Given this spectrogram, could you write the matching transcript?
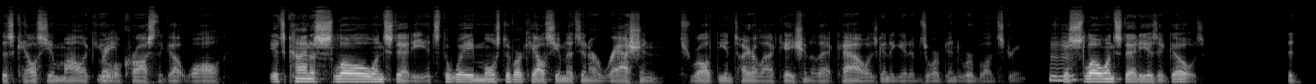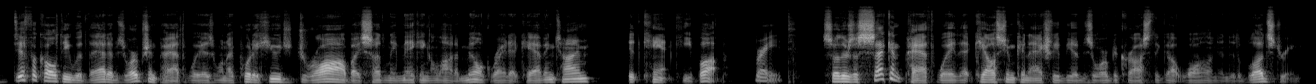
this calcium molecule Right. across the gut wall. It's kind of slow and steady. It's the way most of our calcium that's in our ration throughout the entire lactation of that cow is going to get absorbed into her bloodstream. Mhm. Just slow and steady as it goes. The difficulty with that absorption pathway is when I put a huge draw by suddenly making a lot of milk right at calving time, it can't keep up. Right. So there's a second pathway that calcium can actually be absorbed across the gut wall and into the bloodstream.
